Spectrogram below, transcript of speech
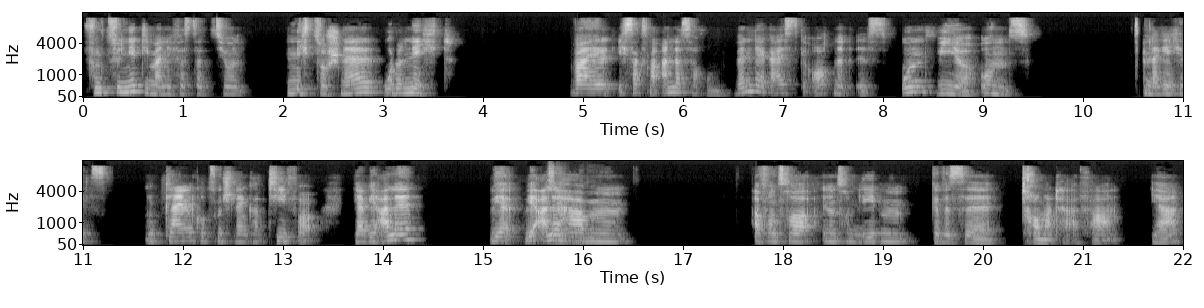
funktioniert die Manifestation nicht so schnell oder nicht. Weil ich sag's mal andersherum, wenn der Geist geordnet ist und wir uns, und da gehe ich jetzt einen kleinen kurzen Schlenker tiefer. Ja, wir alle, wir, wir alle haben auf unserer, in unserem Leben gewisse Traumata erfahren. Ja,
